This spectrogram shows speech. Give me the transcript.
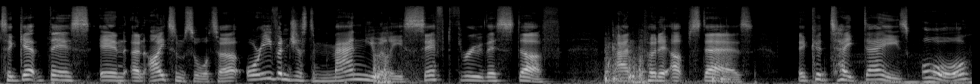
to get this in an item sorter or even just manually sift through this stuff and put it upstairs. It could take days or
